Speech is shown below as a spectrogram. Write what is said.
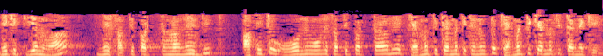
මේකේ තියෙනවා මේ සතිපට්ඨානෙදි අපිට ඕන ඕන සතිපට්ඨානය කැමැති කැමැති කෙනෙකුට කැමැති කැමැති තැනකින්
